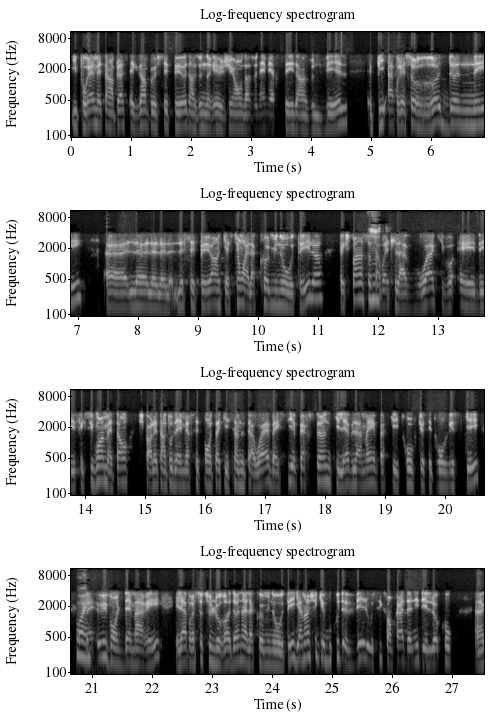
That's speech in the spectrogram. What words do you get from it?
ils pourraient mettre en place, exemple, un CPE dans une région, dans une MRC, dans une ville, et puis après ça, redonner euh, le, le, le, CPE en question à la communauté. Là. Fait que je pense que ça, ça mm. va être la voie qui va aider. Effectivement, mettons, je parlais tantôt de la MRC de Pontac qui est en Outaouais, ben s'il y a personne qui lève la main parce qu'il trouve que c'est trop risqué, ben eux ils vont le démarrer et là après ça tu le redonnes à la communauté. Également, je sais qu'il y a beaucoup de villes aussi qui sont prêtes à donner des locaux. Hein,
